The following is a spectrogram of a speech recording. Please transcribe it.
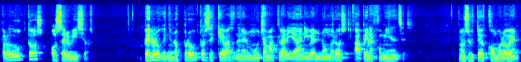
productos o servicios. Pero lo que tienen los productos es que vas a tener mucha más claridad a nivel números apenas comiences. No sé ustedes cómo lo ven.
